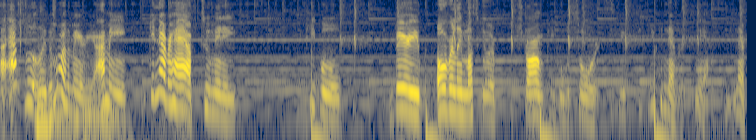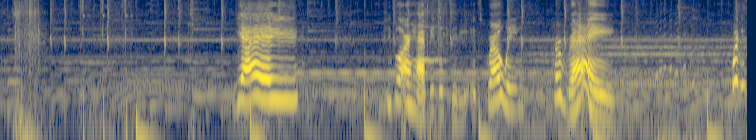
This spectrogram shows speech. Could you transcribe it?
Uh, absolutely, the mm-hmm. more the merrier. I mean, you can never have too many people, very overly muscular, strong people with swords. You, you can never, yeah, never. Yay! People are happy the city is growing. Hooray! What is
